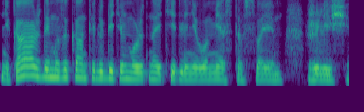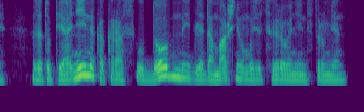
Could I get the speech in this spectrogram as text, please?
Не каждый музыкант и любитель может найти для него место в своем жилище. Зато пианино как раз удобный для домашнего музицирования инструмент.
